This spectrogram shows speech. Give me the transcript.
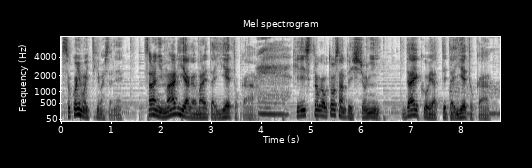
そこにも行ってきましたね。さらにマリアが生まれた家とかへキリストがお父さんと一緒に大工をやっていた家とか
